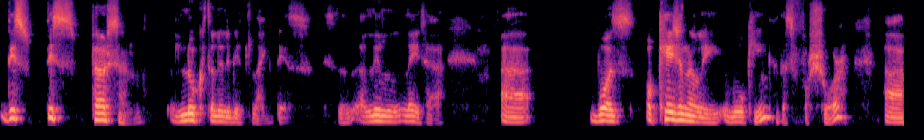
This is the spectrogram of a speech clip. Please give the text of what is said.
this, this person looked a little bit like this. This is a, a little later. Uh, was occasionally walking, that's for sure. Uh,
